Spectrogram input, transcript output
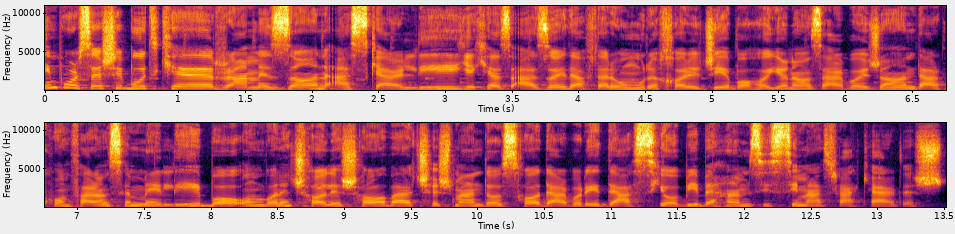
این پرسشی بود که رمضان اسکرلی یکی از اعضای دفتر امور خارجی باهایان آذربایجان در کنفرانس ملی با عنوان چالش ها و چشمانداز ها درباره دستیابی به همزیستی مطرح کردش.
